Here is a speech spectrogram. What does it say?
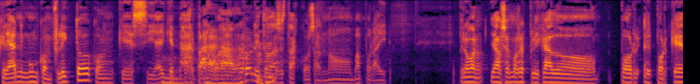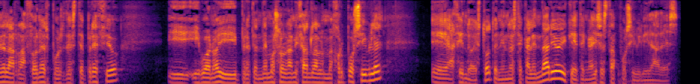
crear ningún conflicto con que si hay que mm, pagar para, jugar y todas estas cosas, no va por ahí. Pero bueno, ya os hemos explicado por el porqué de las razones pues, de este precio. Y, bueno, y pretendemos organizarla lo mejor posible eh, haciendo esto, teniendo este calendario y que tengáis estas posibilidades.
